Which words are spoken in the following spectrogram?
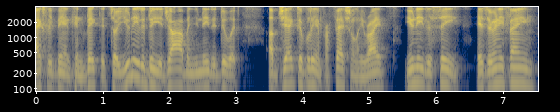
actually being convicted. So you need to do your job and you need to do it objectively and professionally, right? You need to see is there anything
